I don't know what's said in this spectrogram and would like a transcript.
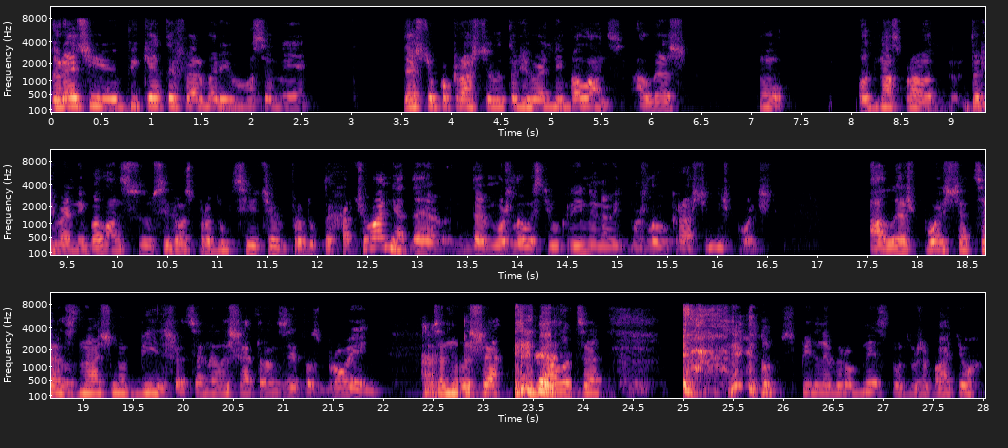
до речі, пікети фермерів восени дещо покращили торгівельний баланс, але ж ну, одна справа торгівельний баланс в сільгоспродукції чи в продуктах харчування, де, де можливості України навіть можливо краще, ніж Польща. Але ж Польща це значно більше. Це не лише транзит озброєнь, це не лише, але це спільне виробництво дуже багатьох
